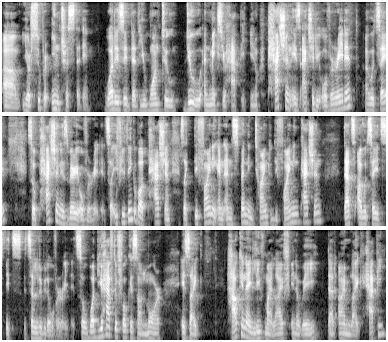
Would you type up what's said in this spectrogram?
um, you're super interested in what is it that you want to do and makes you happy? You know passion is actually overrated i would say. So passion is very overrated. So if you think about passion it's like defining and, and spending time to defining passion that's i would say it's it's it's a little bit overrated. So what you have to focus on more is like how can i live my life in a way that i'm like happy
